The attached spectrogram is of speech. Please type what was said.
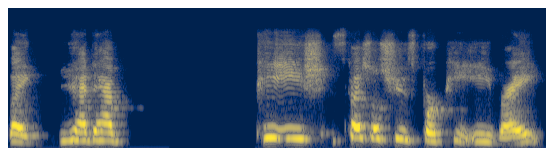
like you had to have PE special shoes for PE, right?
